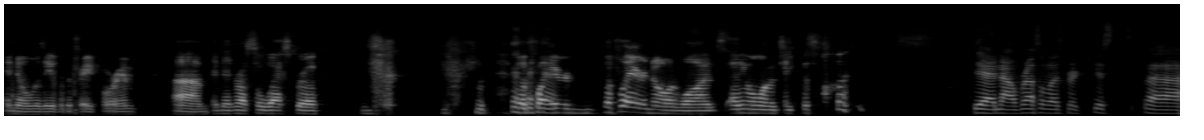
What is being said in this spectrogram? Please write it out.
and no one was able to trade for him. Um, and then Russell Westbrook, the player, the player no one wants. Anyone want to take this one? Yeah, no, Russell Westbrook just uh,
